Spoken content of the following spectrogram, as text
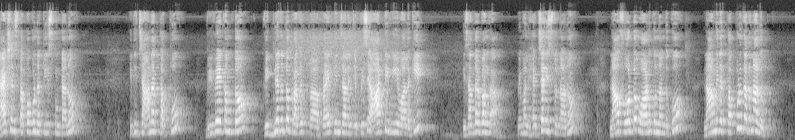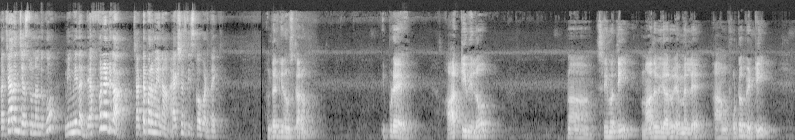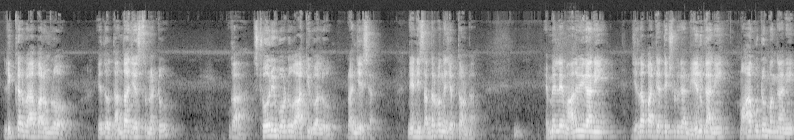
యాక్షన్స్ తప్పకుండా తీసుకుంటాను. ఇది చాలా తప్పు. వివేకంతో విజ్ఞతతో ప్రయత్నించాలని చెప్పేసి ఆర్టీవీ వాళ్ళకి ఈ సందర్భంగా మిమ్మల్ని హెచ్చరిస్తున్నాను. నా ఫోటో వాడుకున్నందుకు నా మీద తప్పుడు కథనాలు ప్రచారం చేస్తున్నందుకు మీ మీద డెఫినెట్గా చట్టపరమైన యాక్షన్స్ తీసుకోబడతాయి. అందరికీ నమస్కారం. ఇప్పుడే ఆర్టీవీలో శ్రీమతి మాధవి గారు ఎమ్మెల్యే ఆమె ఫోటో పెట్టి లిక్కర్ వ్యాపారంలో ఏదో దందా చేస్తున్నట్టు ఒక స్టోరీ బోర్డు ఆర్టీవీ వాళ్ళు రన్ చేశారు. నేను ఈ సందర్భంగా చెప్తా ఉండా ఎమ్మెల్యే మాధవి కానీ జిల్లా పార్టీ అధ్యక్షుడిగా నేను కానీ మా కుటుంబం కానీ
